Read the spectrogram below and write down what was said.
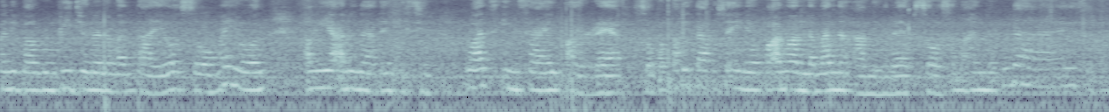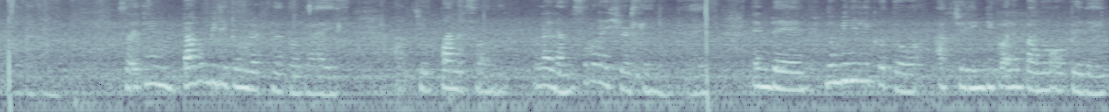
panibagong video na naman tayo. So, ngayon, ang iaano natin is yung what's inside our ref. So, papakita ko sa inyo kung ano ang laman ng aming ref. So, samahan mo ko guys. So, ito yung bagong bili kong ref na to guys. Actually, Panasonic. Wala lang, gusto ko lang i-share sa inyo guys. And then, nung binili ko to, actually, hindi ko alam paano operate.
